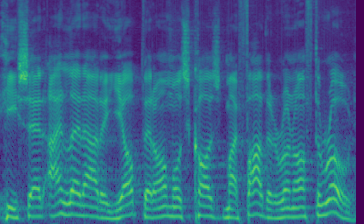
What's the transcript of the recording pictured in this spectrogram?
he said, I let out a yelp that almost caused my father to run off the road.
